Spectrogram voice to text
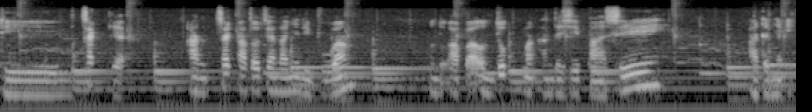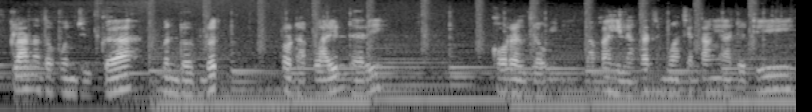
dicek ya. Uncheck atau centangnya dibuang. Untuk apa? Untuk mengantisipasi adanya iklan ataupun juga mendownload produk lain dari CorelDRAW ini. Maka hilangkan semua centang yang ada di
